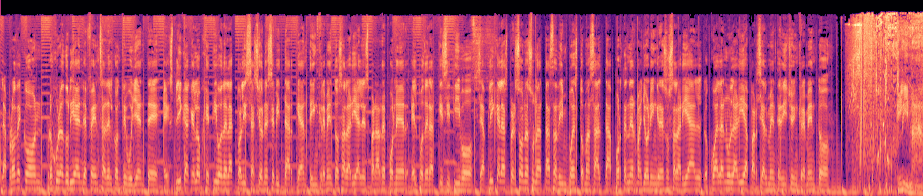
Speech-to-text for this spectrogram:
La PRODECON, Procuraduría en Defensa del Contribuyente, explica que el objetivo de la actualización es evitar que ante incrementos salariales para reponer el poder adquisitivo se aplique a las personas una tasa de impuesto más alta por tener mayor ingreso salarial, lo cual anularía parcialmente dicho incremento. Clima.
